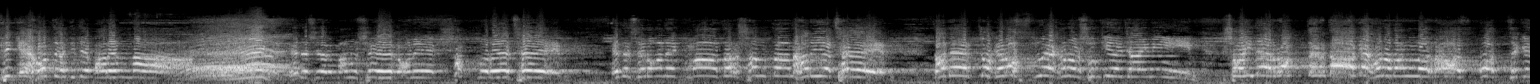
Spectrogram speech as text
ফিকে হতে দিতে পারেন না। এদেশের মানুষের অনেক স্বপ্ন রয়েছে। এদেশের অনেক মা তার সন্তান হারিয়েছে। তাদের চোখের অশ্রু এখনও শুকিয়ে যায়নি। শহীদের রক্তের দাগ এখনও বাংলার রাজপথ থেকে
